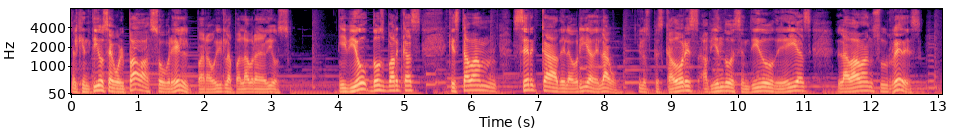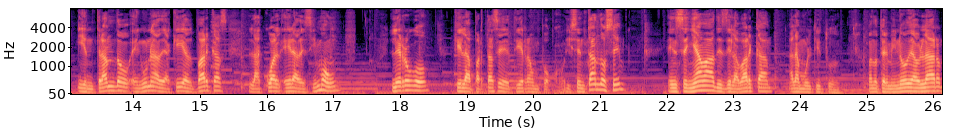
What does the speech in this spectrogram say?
el gentío se agolpaba sobre él para oír la palabra de Dios. Y vio dos barcas que estaban cerca de la orilla del lago, y los pescadores, habiendo descendido de ellas, lavaban sus redes y entrando en una de aquellas barcas, la cual era de Simón, le rogó que la apartase de tierra un poco, y sentándose, enseñaba desde la barca a la multitud. Cuando terminó de hablar,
